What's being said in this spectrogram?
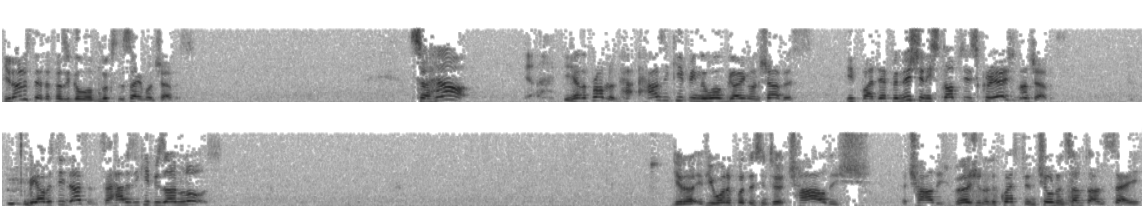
You notice that the physical world looks the same on Shabbos. So how, you hear the problem, how, how's he keeping the world going on Shabbos if by definition he stops his creation on Shabbos? He obviously doesn't. So how does he keep his own laws? You know, if you want to put this into a childish, a childish version of the question, children sometimes say,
